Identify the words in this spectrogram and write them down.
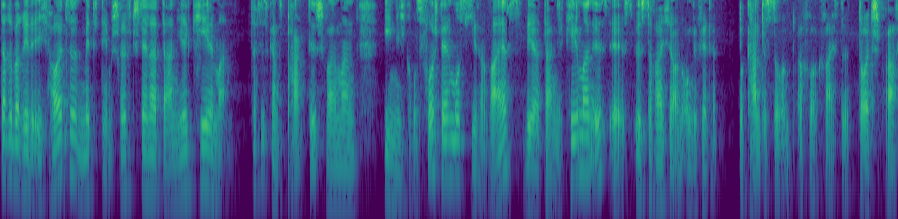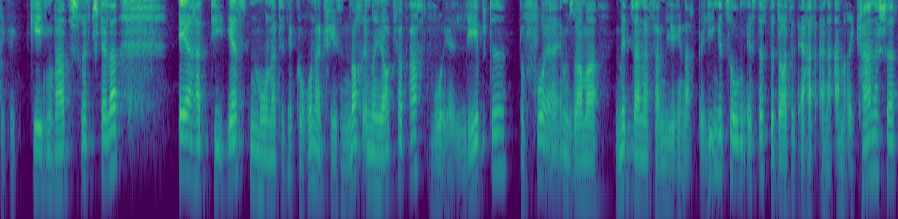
Darüber rede ich heute mit dem Schriftsteller Daniel Kehlmann. Das ist ganz praktisch, weil man ihn nicht groß vorstellen muss. Jeder weiß, wer Daniel Kehlmann ist. Er ist Österreicher und ungefähr der bekannteste und erfolgreichste deutschsprachige Gegenwartsschriftsteller. Er hat die ersten Monate der Corona-Krise noch in New York verbracht, wo er lebte, bevor er im Sommer mit seiner Familie nach Berlin gezogen ist. Das bedeutet, er hat eine amerikanische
